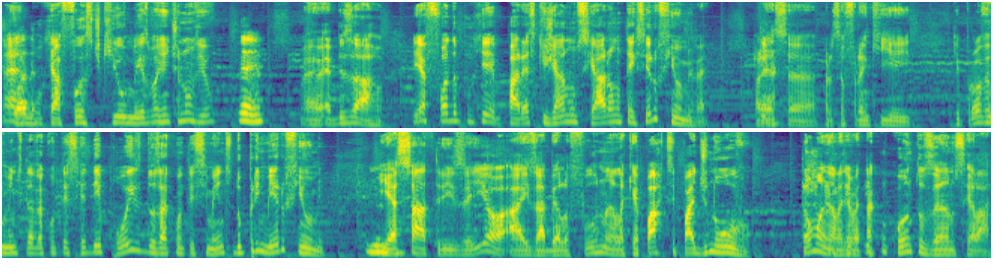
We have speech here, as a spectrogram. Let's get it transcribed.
É foda. É, porque a First Kill mesmo a gente não viu. É. É, é bizarro. E é foda porque parece que já anunciaram um terceiro filme, velho. Pra, é. essa, pra essa franquia aí. Que provavelmente deve acontecer depois dos acontecimentos do primeiro filme. Uhum. E essa atriz aí, ó, a Isabela Furna, ela quer participar de novo. Então, mano, ela já vai estar tá com quantos anos? Sei lá,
